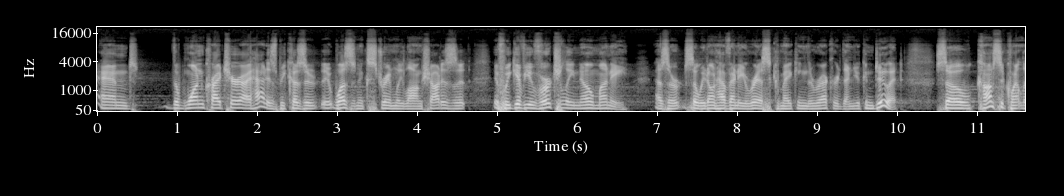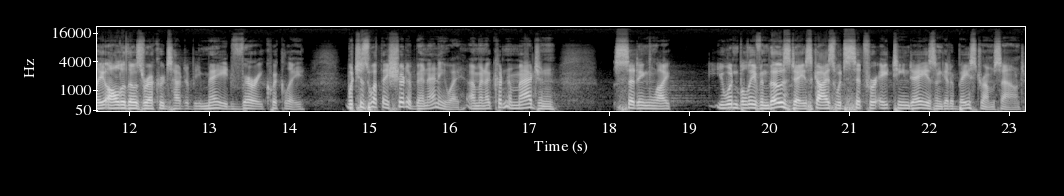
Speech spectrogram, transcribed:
And the one criteria I had is because it, it was an extremely long shot, is that if we give you virtually no money, as a, so we don't have any risk making the record, then you can do it. So consequently, all of those records had to be made very quickly, which is what they should have been anyway. I mean, I couldn't imagine sitting like you wouldn't believe in those days guys would sit for 18 days and get a bass drum sound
